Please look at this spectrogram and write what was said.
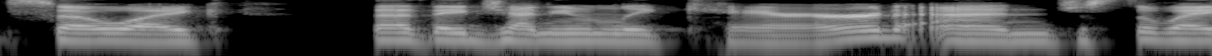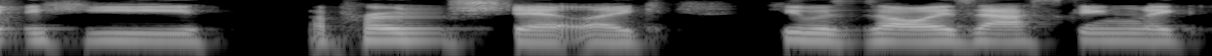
so like that they genuinely cared. And just the way he approached it, like he was always asking, like,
